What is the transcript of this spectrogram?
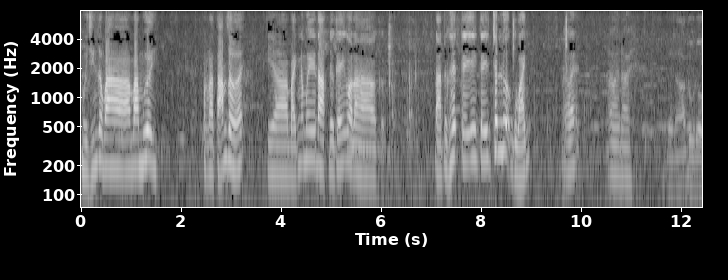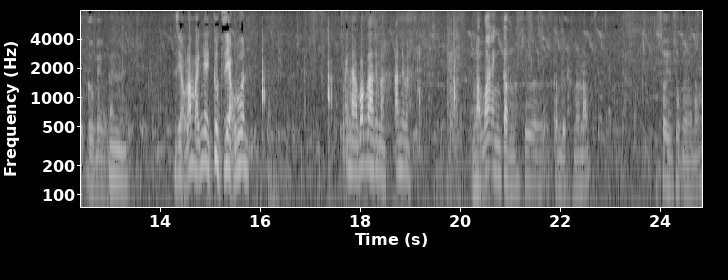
19 giờ 3, 30 hoặc là 8 giờ ấy. Thì à, bánh nó mới đạt được cái gọi là đạt được hết cái cái chất lượng của bánh. Đấy. Đây đây. Để nó đủ đủ đủ mềm một ừ. Dẻo lắm bánh này cực dẻo luôn anh nào bóc ra xem nào ăn đi mà Nóng quá anh cầm chưa cầm được nó nóng. Sôi sục này nó nóng.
